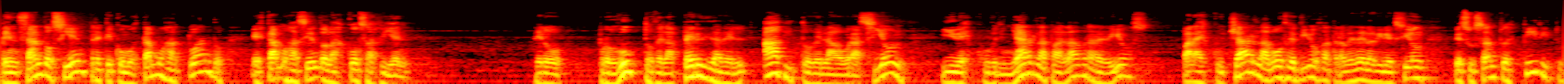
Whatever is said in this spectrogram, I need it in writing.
Pensando siempre que como estamos actuando, estamos haciendo las cosas bien. Pero producto de la pérdida del hábito de la oración y de escudriñar la palabra de Dios, para escuchar la voz de Dios a través de la dirección de su Santo Espíritu,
